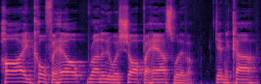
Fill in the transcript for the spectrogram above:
Hide, call for help, run into a shop, a house, whatever. Get in a car.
